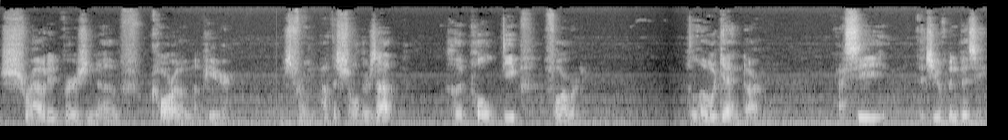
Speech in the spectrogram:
shrouded version of Corum appear. Just from about the shoulders up, hood pulled deep forward. Hello again, Darvin. I see that you have been busy.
